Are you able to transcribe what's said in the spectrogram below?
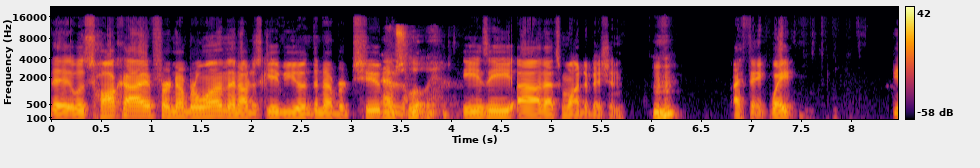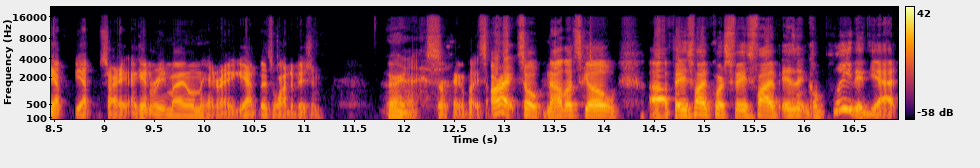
it was Hawkeye for number one. Then I'll just give you the number two. Absolutely easy. Uh, that's WandaVision. Mm-hmm. I think. Wait. Yep. Yep. Sorry, I can't read my own handwriting. Yep, it's WandaVision. Very nice. So taking place. All right, so now let's go. Uh, phase five, of course, phase five isn't completed yet.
